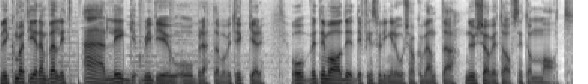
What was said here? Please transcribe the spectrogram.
Vi kommer att ge en väldigt ärlig review och berätta vad vi tycker. Och vet ni vad, det, det finns väl ingen orsak att vänta. Nu kör vi ett avsnitt om mat.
